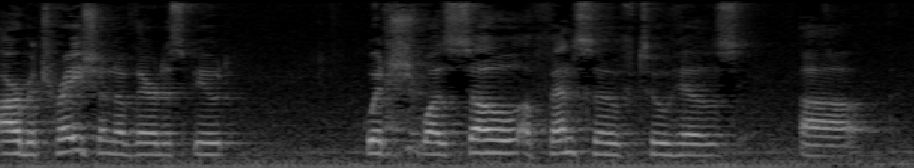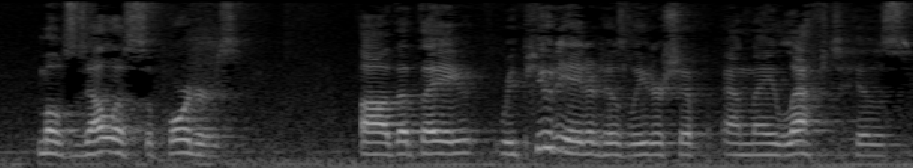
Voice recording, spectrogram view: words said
arbitration of their dispute which was so offensive to his uh, most zealous supporters uh, that they repudiated his leadership and they left his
